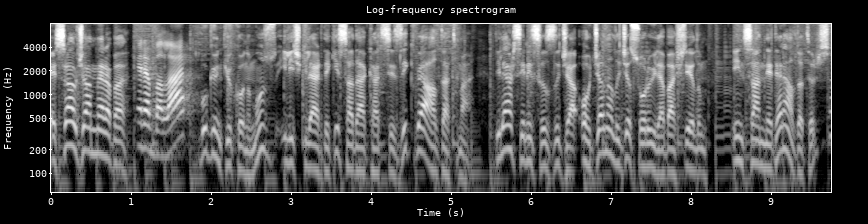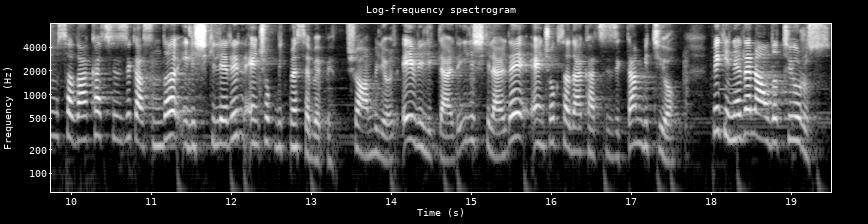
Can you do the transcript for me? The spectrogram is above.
Esra Hocam merhaba. Merhabalar. Bugünkü konumuz ilişkilerdeki sadakatsizlik ve aldatma. Dilerseniz hızlıca o can alıcı soruyla başlayalım. İnsan neden aldatır? Şimdi sadakatsizlik aslında ilişkilerin en çok bitme sebebi. Şu an biliyoruz. Evliliklerde, ilişkilerde en çok sadakatsizlikten bitiyor. Peki neden aldatıyoruz?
